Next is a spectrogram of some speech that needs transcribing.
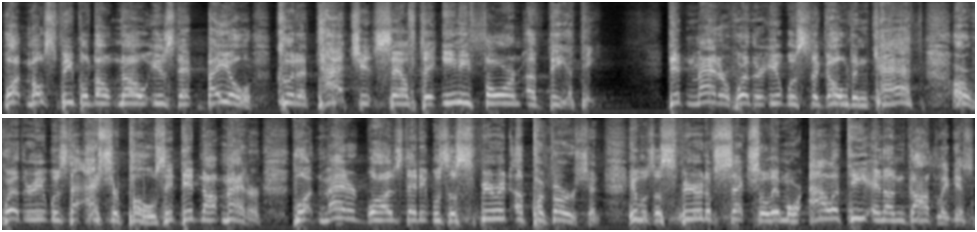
What most people don't know is that Baal could attach itself to any form of deity. Didn't matter whether it was the golden calf or whether it was the Asherah poles. It did not matter. What mattered was that it was a spirit of perversion. It was a spirit of sexual immorality and ungodliness.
